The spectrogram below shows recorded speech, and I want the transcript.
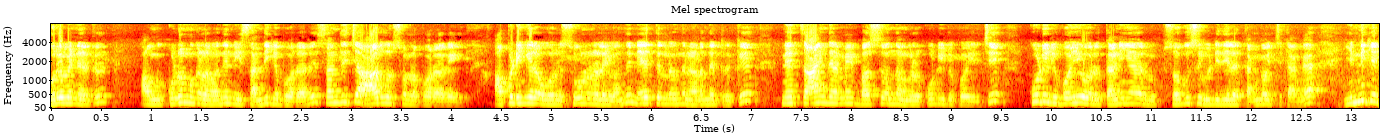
உறவினர்கள் அவங்க குடும்பங்களை வந்து நீ சந்திக்க போகிறாரு சந்தித்து ஆறுதல் சொல்ல போகிறாரு அப்படிங்கிற ஒரு சூழ்நிலை வந்து நேற்றுலேருந்து நடந்துகிட்ருக்கு நேற்று சாயந்தரமே பஸ் வந்து அவங்களை கூட்டிகிட்டு போயிடுச்சு கூட்டிகிட்டு போய் ஒரு தனியார் சொகுசு விடுதியில் தங்க வச்சுட்டாங்க. இன்றைக்கி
